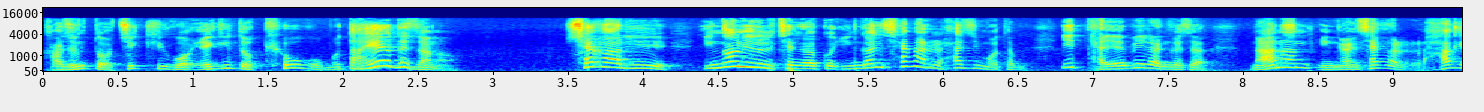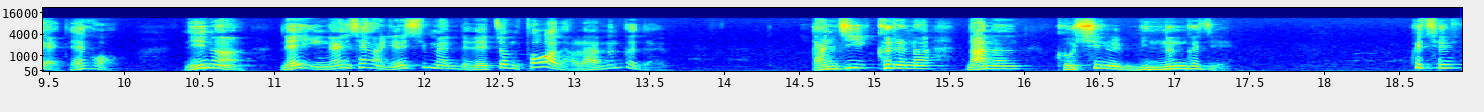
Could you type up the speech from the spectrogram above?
가정도 지키고 애기도 키우고 뭐 다 해야 되잖아. 생활이 인간을 채갖고 인간 생활을 하지 못하면 이 타협이라는 것은 나는 인간 생활을 하게 되고 너는 내 인간 생활 열심히 하는데 내 좀 도와달라는 거다. 단지 그러나 나는 그 신을 믿는 거지. 그치?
